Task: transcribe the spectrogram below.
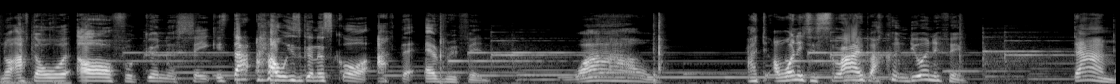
not after all. Oh, for goodness sake. Is that how he's going to score after everything? Wow. I, I wanted to slide, but I couldn't do anything. Damn.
